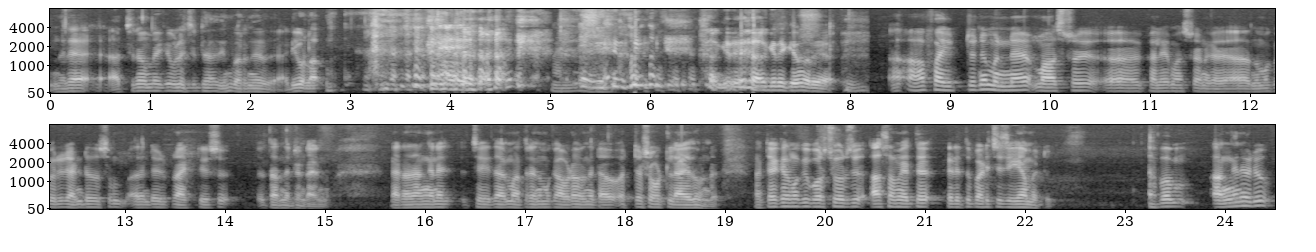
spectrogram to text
ഇന്നലെ അച്ഛനും അമ്മയൊക്കെ വിളിച്ചിട്ട് ആദ്യം പറഞ്ഞത് അടി കൊള്ളാം. അങ്ങനെ അങ്ങനെയൊക്കെ പറയാം. ആ- ഫൈറ്റിന് മുന്നേ മാസ്റ്റർ കലയ മാസ്റ്ററാണ്. നമുക്കൊരു രണ്ട് ദിവസം അതിന്റെ ഒരു പ്രാക്ടീസ് തന്നിട്ടുണ്ടായിരുന്നു. കാരണം അത് അങ്ങനെ ചെയ്താൽ മാത്രമേ നമുക്ക് അവിടെ വന്നിട്ട് ഒറ്റ ഷോട്ടിലായതുകൊണ്ട്. മറ്റേയൊക്കെ നമുക്ക് കുറച്ച് കുറച്ച് ആ സമയത്ത് എടുത്ത് പഠിച്ച് ചെയ്യാൻ പറ്റും. അപ്പം അങ്ങനെ ഒരു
